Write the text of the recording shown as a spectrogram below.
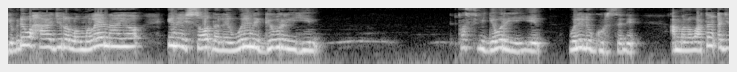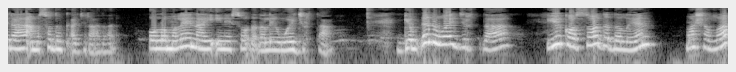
Gabdho waxaa jiro loo malaynayo inay soo dhaleen welina gabar yihiin. Rasmi gabar yihiin weli la guursanin. Ama labaatan ajiraadaan ama soddonka ajiraadaan oo loo malaynayo inay soo dhadhaleen way jirtaa. Gabdhana way jirtaa iyagoo soo dhadhaleen maasha allah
